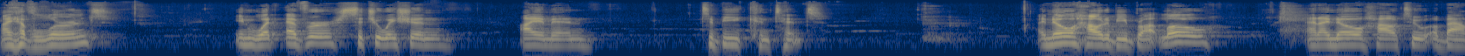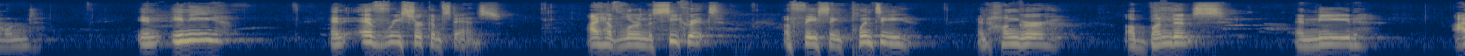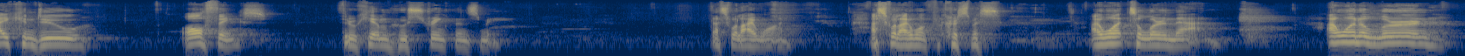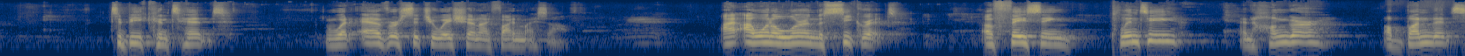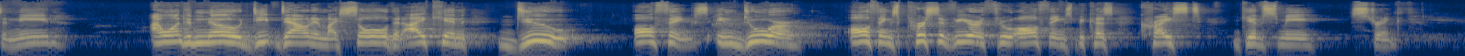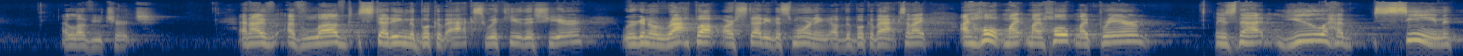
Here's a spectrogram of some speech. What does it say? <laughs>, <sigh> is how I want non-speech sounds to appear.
I have learned in whatever situation I am in to be content. I know how to be brought low, and I know how to abound in any and every circumstance. I have learned the secret of facing plenty and hunger, abundance and need. I can do all things through him who strengthens me. That's what I want. That's what I want for Christmas. I want to learn that. I want to learn to be content in whatever situation I find myself. I, I want to learn the secret of facing plenty and hunger, abundance and need. I want to know deep down in my soul that I can do all things, endure all things, persevere through all things because Christ gives me strength. I love you, church. And I've, I've loved studying the book of Acts with you this year. We're going to wrap up our study this morning of the book of Acts. And I, I hope, my, my hope, my prayer is that you have seen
